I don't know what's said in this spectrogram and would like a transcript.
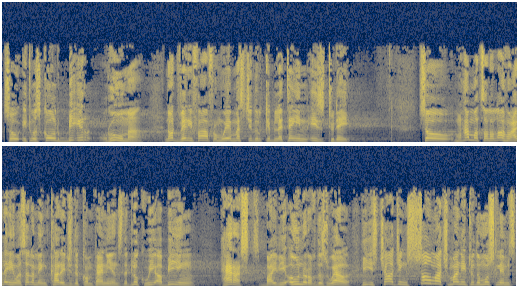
So it was called Bi'r Ruma, not very far from where Masjidul Qiblatain is today. So Muhammad sallallahu alayhi wasallam encouraged the companions that look, we are being harassed by the owner of this well. He is charging so much money to the Muslims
